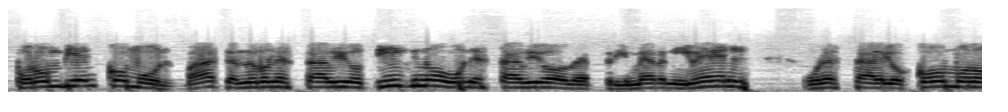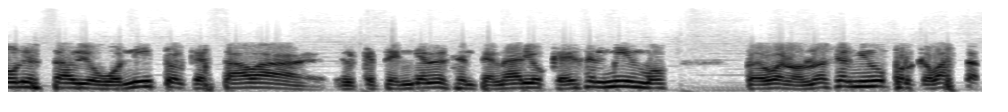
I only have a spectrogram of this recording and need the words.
por un bien común. Van a tener un estadio digno, un estadio de primer nivel, un estadio cómodo, un estadio bonito, el que estaba, el que tenía en el centenario, que es el mismo, pero bueno, no es el mismo porque va a estar,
